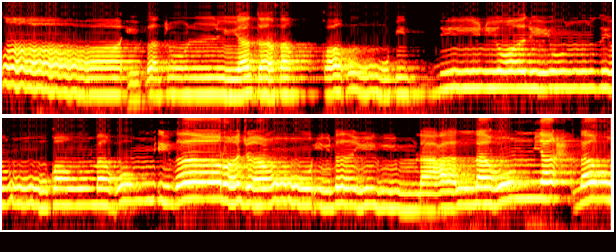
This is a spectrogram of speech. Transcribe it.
طائفة ليتفقهوا في الدين ولينذروا قومهم إذا رجعوا إليهم لعلهم يحذرون.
